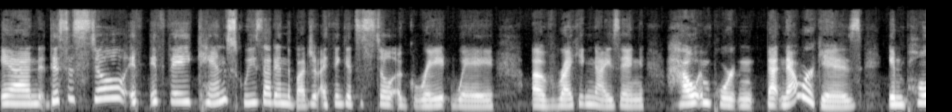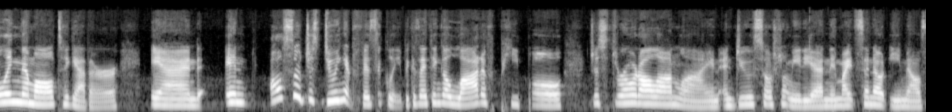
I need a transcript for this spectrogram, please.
And this is still, if if they can squeeze that in the budget, I think it's still a great way of recognizing how important that network is in pulling them all together and and also just doing it physically because i think a lot of people just throw it all online and do social media and they might send out emails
